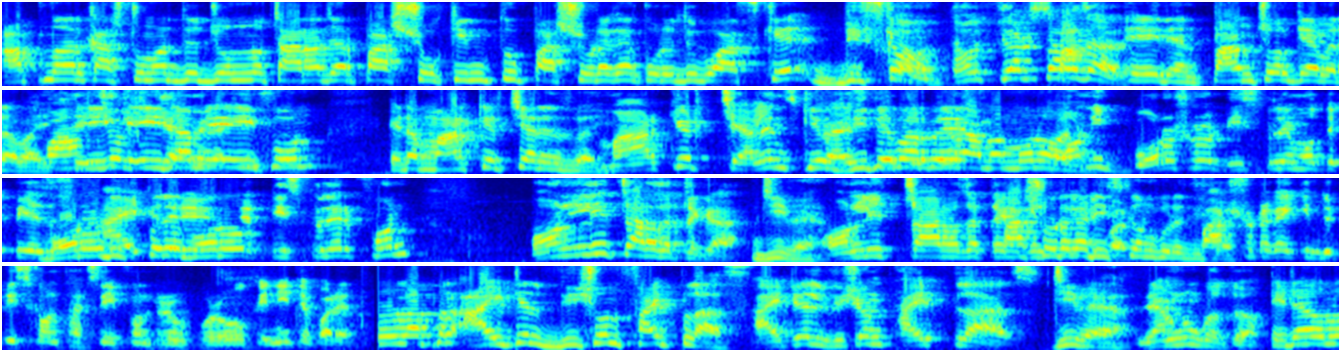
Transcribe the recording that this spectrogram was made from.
আপনার কাস্টমারদের জন্য চার হাজার পাঁচশো কিন্তু পাঁচশো টাকা করে দিব আজকে ডিসকাউন্ট এই দেন পাঞ্চল ক্যামেরা ভাই। এই দামে এই ফোন এটা মার্কেট চ্যালেঞ্জ ভাই। মার্কেট চ্যালেঞ্জ কেউ দিতে পারবে আমার মনে হয় অনেক বড় সড়ো ডিসপ্লের মধ্যে পেয়ে বড় display, বড়- ডিসপ্লের ফোন অনলি চার হাজার টাকা। জি ভাই অনলি চার হাজার টাকা 500 টাকা discount করে দিচ্ছে। পাঁচশো টাকায় কিন্তু ডিসকাউন্ট থাকছে এই ফোনটার উপর। ওকে নিতে পারেন। হলো আপনার itel vision plus itel vision plus জি ভাইয়া। র্যাম রোম কত? এটা হলো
